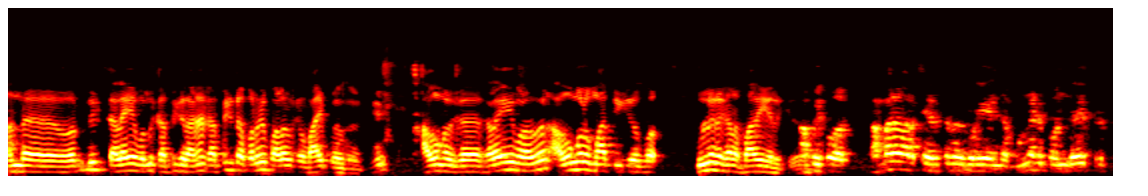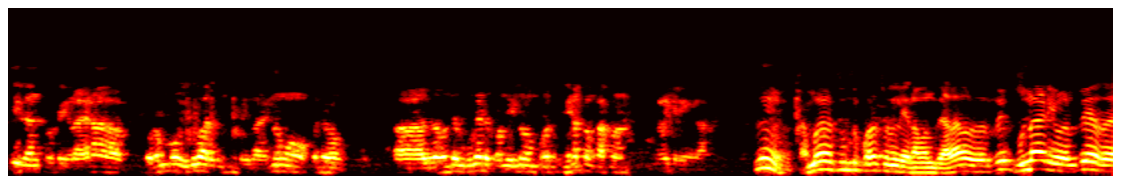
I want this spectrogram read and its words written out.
அந்த வந்து கலையை வந்து கற்றுக்கிறாங்க கற்றுக்கிட்ட பிறகு பலருக்கு வாய்ப்புகள் இருக்கு. அவங்களுக்கு கலையை வளரும் அவங்களும் மாற்றிக்க முன்னேறக்கான பாதை இருக்கு. அப்ப இப்போ தமிழக அரசு எடுத்துக்கூடிய இந்த முன்னெடுப்பு வந்து திருப்தி இல்லைன்னு சொல்றீங்களா? ஏன்னா ரொம்ப இதுவா இருக்குன்னு சொல்றீங்களா? இன்னும் கொஞ்சம் அதுல வந்து முன்னெடுப்பு வந்து இன்னும் இணக்கம் காட்டணும்னு நினைக்கிறீங்களா? ம் தமிழகத்து வந்து குறை சொல்லலையே. நான் வந்து அதாவது வந்து முன்னாடி வந்து அதை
